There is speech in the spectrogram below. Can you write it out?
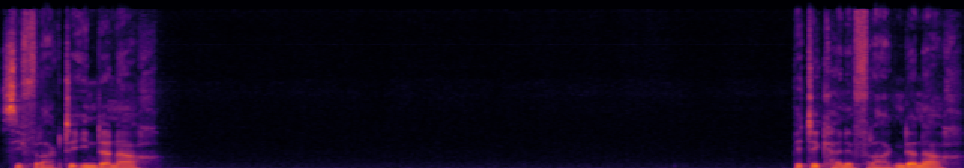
Sie fragte ihn danach. Bitte keine Fragen danach.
